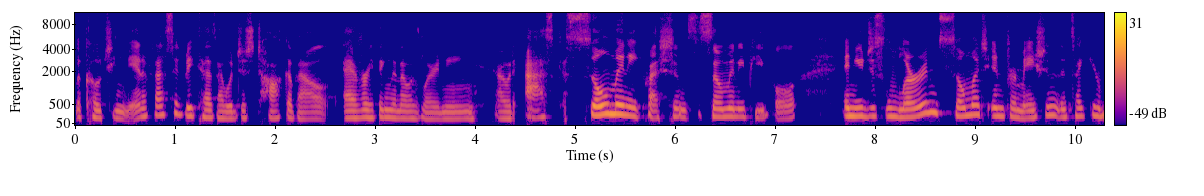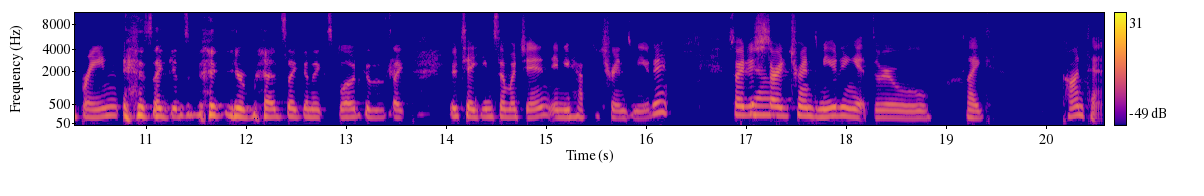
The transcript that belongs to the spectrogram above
the coaching manifested because I would just talk about everything that I was learning. I would ask so many questions to so many people, and you just learn so much information. It's like your brain is like it's big, your head's like gonna explode because it's like you're taking so much in and you have to transmute it. So I just Yeah. started transmuting it through like content.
